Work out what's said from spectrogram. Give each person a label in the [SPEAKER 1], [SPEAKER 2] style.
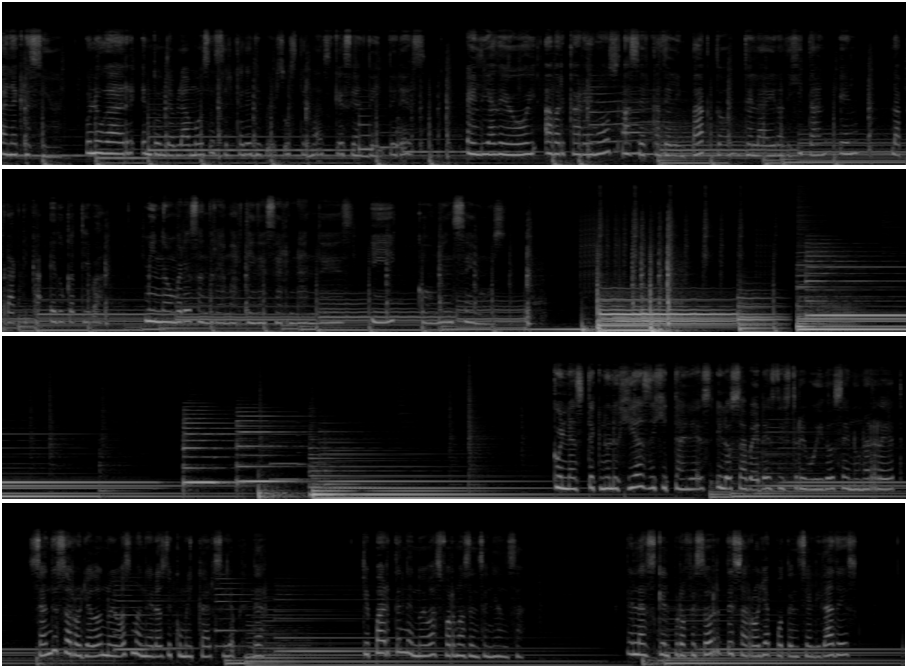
[SPEAKER 1] A La Creación, un lugar en donde hablamos acerca de diversos temas que sean de interés. El día de hoy abarcaremos acerca del impacto de la era digital en la práctica educativa. Mi nombre es Andrea Martínez Hernández y comencemos. Con las tecnologías digitales y los saberes distribuidos en una red, se han desarrollado nuevas maneras de comunicarse y aprender, que parten de nuevas formas de enseñanza, en las que el profesor desarrolla potencialidades,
